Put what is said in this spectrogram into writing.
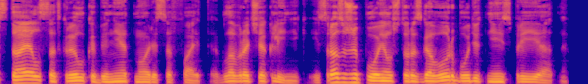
Стайлс открыл кабинет Морриса Файта, главврача клиники, и сразу же понял, что разговор будет не из приятных.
